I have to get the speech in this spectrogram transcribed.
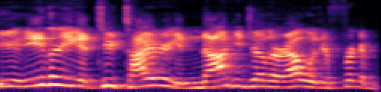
You, either you get too tired or you knock each other out with your freaking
